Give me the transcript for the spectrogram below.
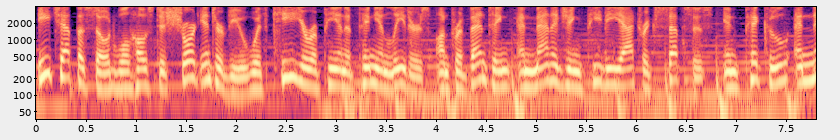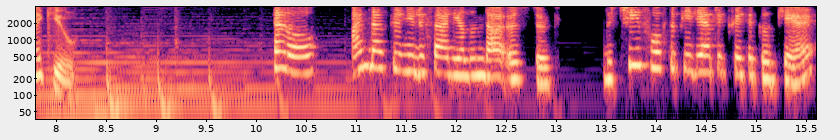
Each episode will host a short interview with key European opinion leaders on preventing and managing pediatric sepsis in PICU and NICU. Hello, I'm Dr. Nilüfer Yalındağ Öztürk. The chief of the pediatric critical care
